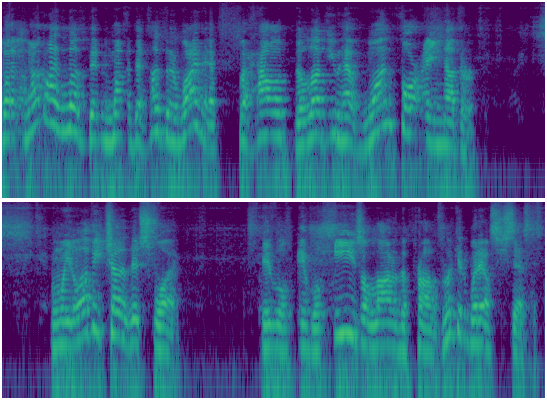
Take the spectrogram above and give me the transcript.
but not by the love that, my, that husband and wife have, but how the love you have one for another. When we love each other this way, it will it will ease a lot of the problems. Look at what else he says.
